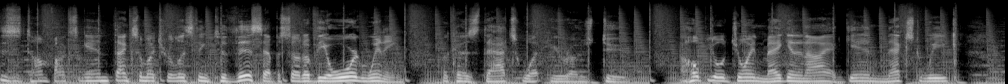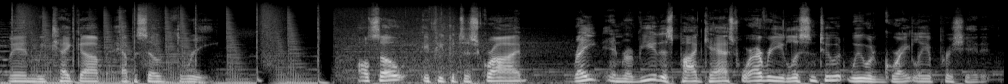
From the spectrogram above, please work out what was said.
This is Tom Fox again. Thanks so much for listening to this episode of the award winning Because That's What Heroes Do. I hope you'll join Megan and I again next week when we take up episode three. Also, if you could subscribe, rate and review this podcast wherever you listen to it. We would greatly appreciate it.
